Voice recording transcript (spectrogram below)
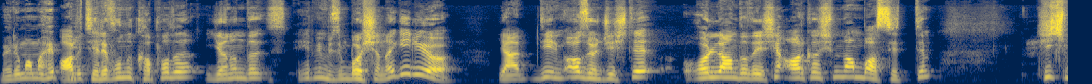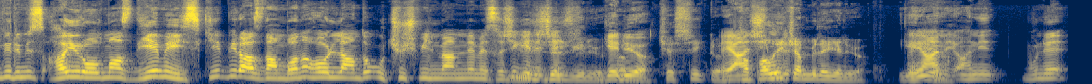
Benim ama hep Abi telefonu kapalı yanında hepimizin başına geliyor. Yani diyelim az önce işte Hollanda'da yaşayan arkadaşımdan bahsettim. Hiçbirimiz hayır olmaz diyemeyiz ki birazdan bana Hollanda uçuş bilmem ne mesajı gelecek. yüz geliyor. Geliyor. Tabii. Kesinlikle öyle. Yani Kapalıyken bile geliyor. E Yani hani bu ne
